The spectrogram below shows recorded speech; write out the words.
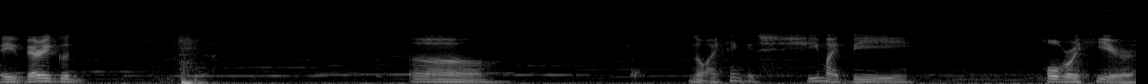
a very good uh, no, I think she might be over here.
